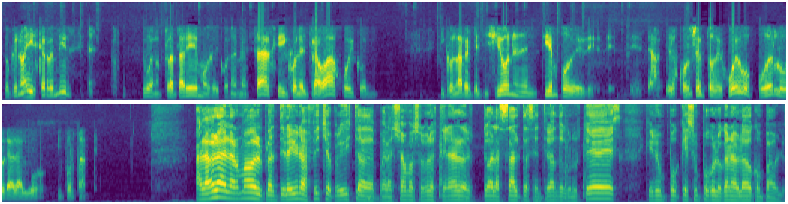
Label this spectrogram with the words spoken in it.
lo que no hay es que rendirse. Y bueno, trataremos de con el mensaje y con el trabajo y con y con la repetición en el tiempo de, de, los conceptos de juego, poder lograr algo importante. A la hora del armado del plantel, ¿hay una fecha prevista para ya más o menos tener todas las altas entrenando con ustedes? Que, un que es un poco lo que han hablado con Pablo.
